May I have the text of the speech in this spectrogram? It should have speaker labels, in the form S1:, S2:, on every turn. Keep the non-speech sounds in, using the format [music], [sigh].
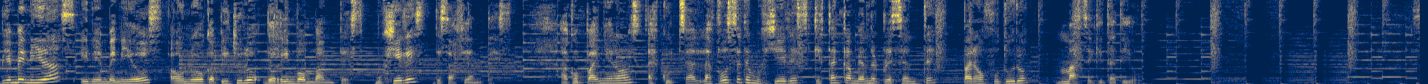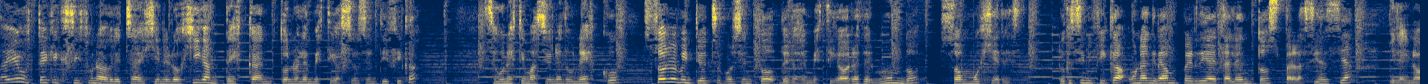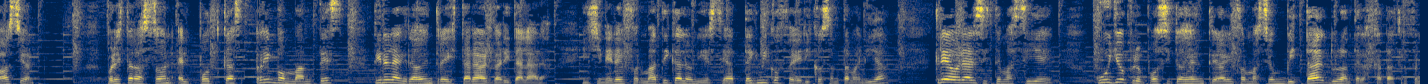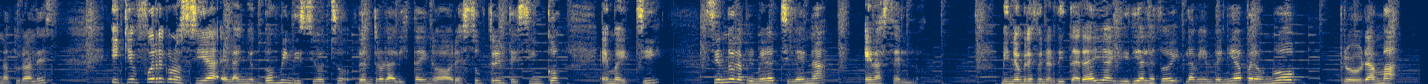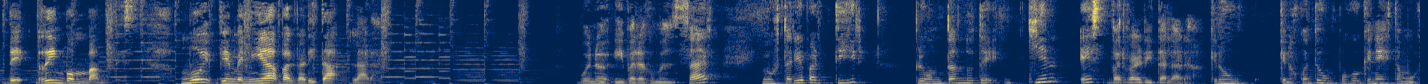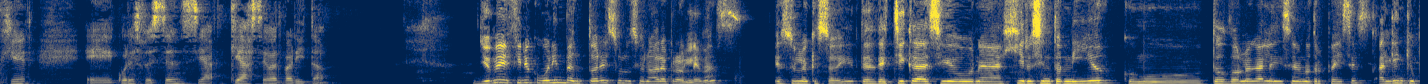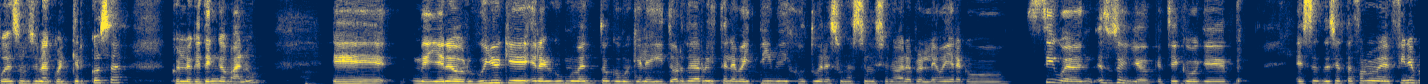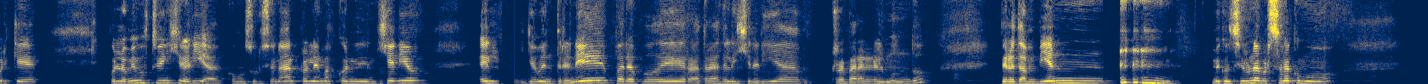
S1: Bienvenidas y bienvenidos a un nuevo capítulo de Rimbombantes, Mujeres Desafiantes. Acompáñenos a escuchar las voces de mujeres que están cambiando el presente para un futuro más equitativo. ¿Sabía usted que existe una brecha de género gigantesca en torno a la investigación científica? Según estimaciones de UNESCO, solo el 28% de los investigadores del mundo son mujeres, lo que significa una gran pérdida de talentos para la ciencia y la innovación. Por esta razón, el podcast Rimbombantes tiene el agrado de entrevistar a Barbarita Lara, ingeniera informática de la Universidad Técnico Federico Santa María, creadora del sistema CIE, cuyo propósito es entregar información vital durante las catástrofes naturales y quien fue reconocida el año 2018 dentro de la lista de innovadores sub-35 MIT, siendo la primera chilena en hacerlo. Mi nombre es Bernardita Araya y hoy día les doy la bienvenida para un nuevo programa de Rimbombantes. Muy bienvenida, Barbarita Lara. Bueno, y para comenzar, me gustaría partir preguntándote quién es Barbarita Lara. Que nos, que nos cuentes un poco quién es esta mujer, eh, cuál es su esencia, qué hace Barbarita.
S2: Yo me defino como una inventora y solucionadora de problemas. Eso es lo que soy. Desde chica he sido una giro sin tornillo, como todóloga le dicen en otros países. Alguien que puede solucionar cualquier cosa con lo que tenga a mano. Eh, me llena de orgullo que en algún momento como que el editor de la revista MIT me dijo, tú eres una solucionadora de problemas y era como, sí, bueno, eso soy yo, ¿cachai? Como que eso de cierta forma me define porque por lo mismo estudié ingeniería, como solucionar problemas con el ingenio. El, yo me entrené para poder a través de la ingeniería reparar el mundo, pero también [clears throat] me considero una persona como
